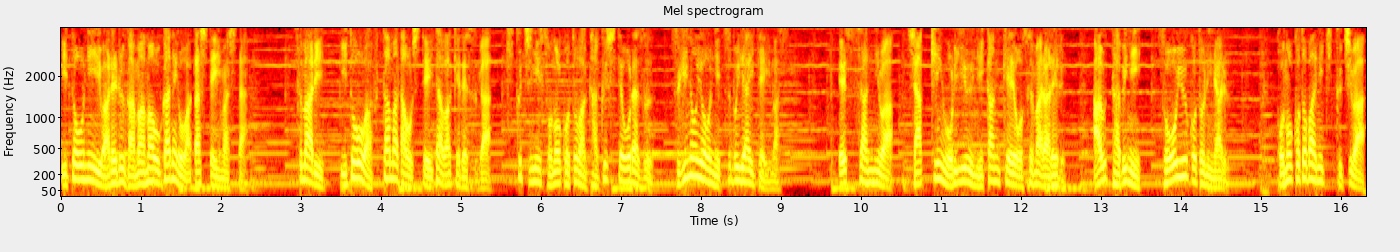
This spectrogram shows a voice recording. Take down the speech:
伊藤に言われるがままお金を渡していました。つまり、伊藤は二股をしていたわけですが、菊池にそのことは隠しておらず、次のように呟いています。S さんには借金を理由に関係を迫られる。会うたびにそういうことになる。この言葉に菊池は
